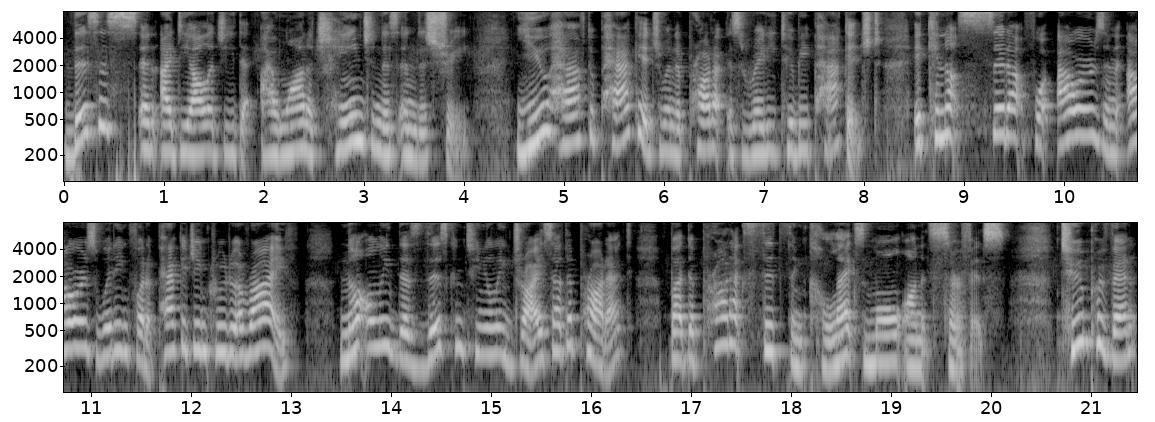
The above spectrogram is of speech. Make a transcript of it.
This is an ideology that I want to change in this industry. You have to package when the product is ready to be packaged. It cannot sit out for hours and hours waiting for the packaging crew to arrive. Not only does this continually dries out the product, but the product sits and collects mold on its surface. To prevent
